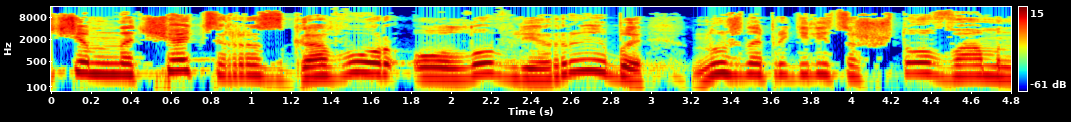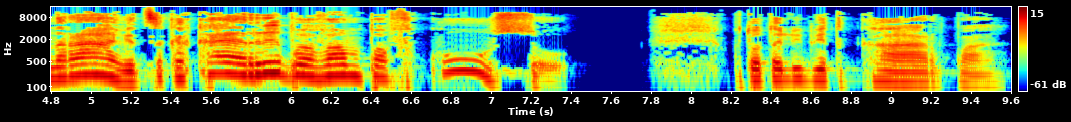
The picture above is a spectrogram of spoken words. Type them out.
чем начать разговор о ловле рыбы, нужно определиться, что вам нравится, какая рыба вам по вкусу. Кто-то любит карпа,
